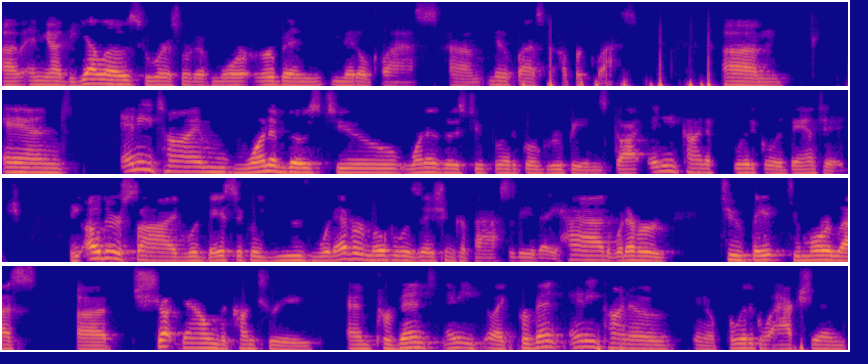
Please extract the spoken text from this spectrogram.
uh, and you had the Yellows, who were sort of more urban, middle class, um, middle class to upper class. Um, and anytime one of those two, one of those two political groupings got any kind of political advantage, the other side would basically use whatever mobilization capacity they had, whatever to to more or less uh, shut down the country and prevent any like prevent any kind of you know political action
